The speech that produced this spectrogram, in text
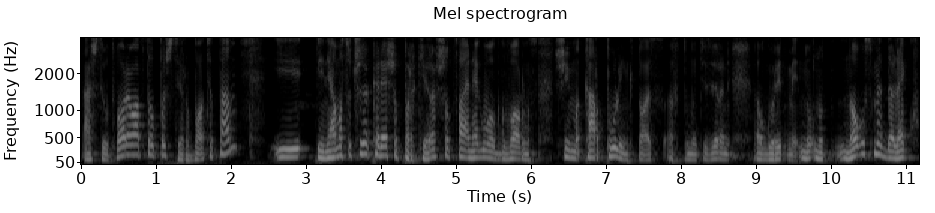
Аз ще си отворя лаптопа, ще си работя там и, и няма се чудя къде ще паркира, защото това е негова отговорност. Ще има карпулинг, т.е. автоматизирани алгоритми. Но, но много сме далеко.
